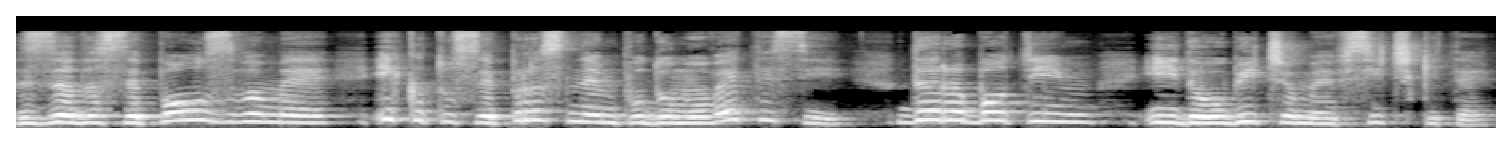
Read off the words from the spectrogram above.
за да се ползваме и като се пръснем по домовете си, да работим и да обичаме всичките.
